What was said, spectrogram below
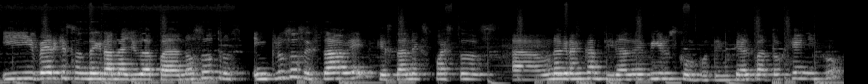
y ver que son de gran ayuda para nosotros. Incluso se sabe que están expuestos a una gran cantidad de virus con potencial patogénico,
